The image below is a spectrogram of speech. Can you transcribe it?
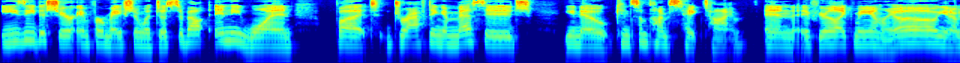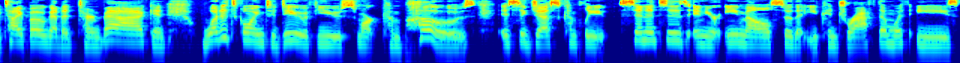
easy to share information with just about anyone, but drafting a message, you know, can sometimes take time. And if you're like me, I'm like, oh, you know, typo, got to turn back. And what it's going to do if you use Smart Compose is suggest complete sentences in your email so that you can draft them with ease.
